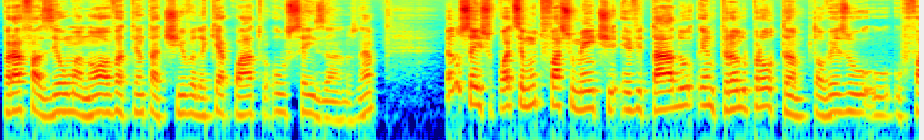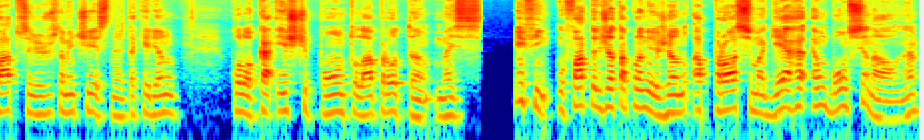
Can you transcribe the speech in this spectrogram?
para fazer uma nova tentativa daqui a quatro ou seis anos, né? Eu não sei, isso pode ser muito facilmente evitado entrando para a OTAN. Talvez o, o, o, fato seja justamente esse, né? Ele está querendo colocar este ponto lá para a OTAN. Mas, enfim, o fato de ele já estar tá planejando a próxima guerra é um bom sinal, né?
